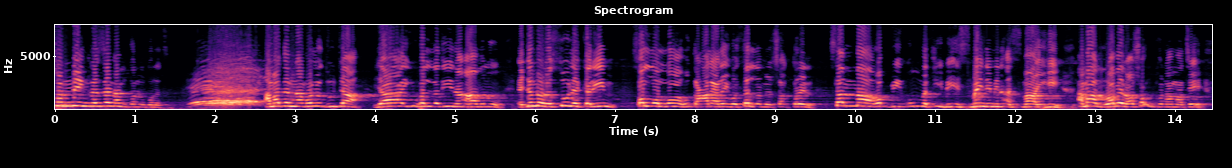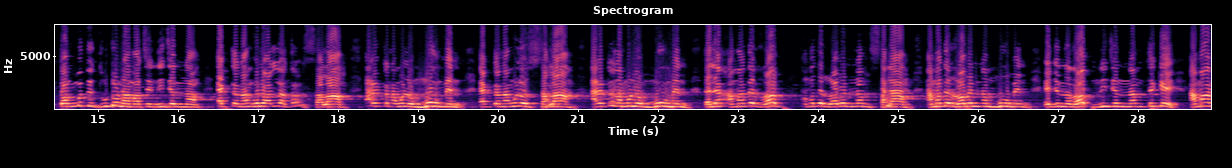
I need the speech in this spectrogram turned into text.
সুন্নি ইংরেজরা নামকরণ করেছে। আমাদের নাম হলো দুটা ইয়া আইয়ুহাল্লাযীনা আমানু। এজন্য রাসূল করিম সাল্লাল্লাহু তাআলা আলাইহি ওয়াসাল্লাম ইরশাদ করেন, সাম্মা রাব্বি উম্মতি বিইসমাইনি মিন আসমাইহি। আমার রবের অসংখ্য নাম আছে, তার মধ্যে দুটো নাম আছে নিজের নাম। একটা নাম হলো আল্লাহ সালাম, আরেকটা নাম হলো মুমিন। একটা নাম হলো সালাম, আরেকটা নাম হলো মুমিন। তাহলে আমাদের রব, আমাদের রবের নাম সালাম, আমাদের রবের নাম মুমিন। এজন্য রব নিজের নাম থেকে আমার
